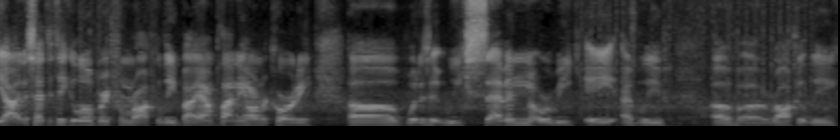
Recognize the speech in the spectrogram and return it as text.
yeah, I decided to take a little break from Rocket League, but I am planning on recording, uh, what is it, week 7 or week 8, I believe, of uh, Rocket League,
